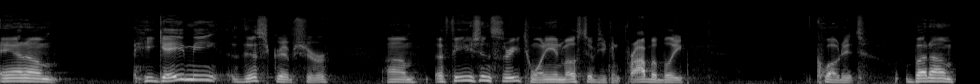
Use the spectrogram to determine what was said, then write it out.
And, um, he gave me this scripture, um, Ephesians 3.20, and most of you can probably quote it. But, um,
